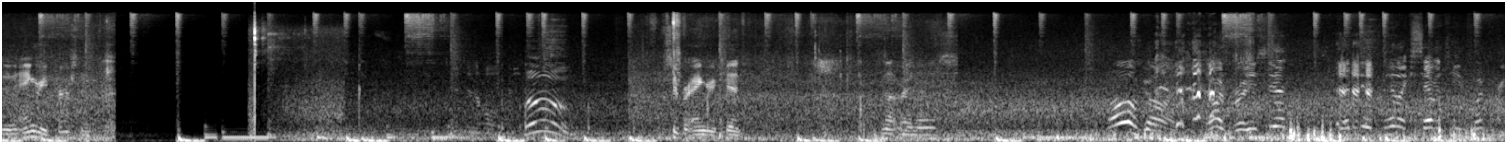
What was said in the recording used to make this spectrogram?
an angry person. Angry kid. Not very nice. Oh god. that was bro, you see that? That hit like 17 foot.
